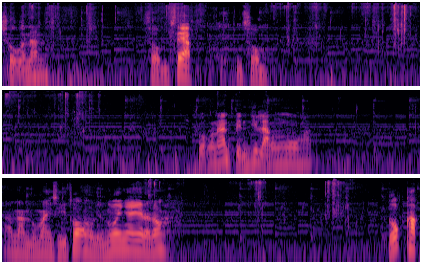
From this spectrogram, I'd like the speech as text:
โชคอันนั้นสมแซบสม วกนั้นเป็นที่หลังมูครับอันนั้นถูกไหมสีทองหรือน่วยใหญ่แหละเนาะลกคัก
